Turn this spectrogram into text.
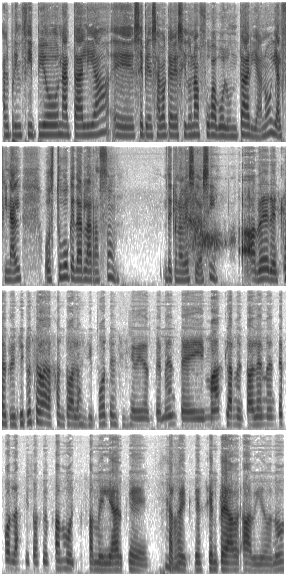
al principio, Natalia, eh, se pensaba que había sido una fuga voluntaria, ¿no? Y al final os tuvo que dar la razón de que no había sido así. A ver, es que al principio se barajan todas las hipótesis, evidentemente, y más lamentablemente por la situación familiar que, siempre ha, ha habido, ¿no?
